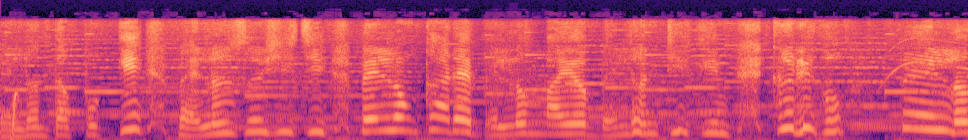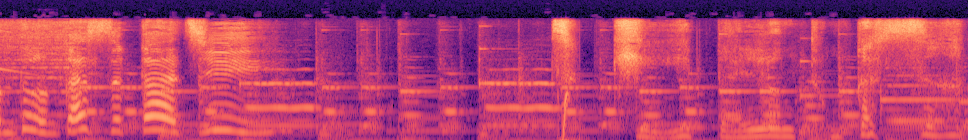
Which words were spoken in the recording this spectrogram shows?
멜론 떡볶이, 멜론 소시지, 멜론 카레, 멜론 마요, 멜론 튀김 그리고 멜론 돈가스까지 특히 이 멜론 돈가스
